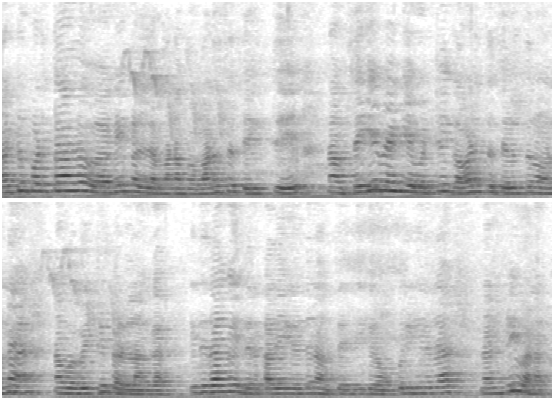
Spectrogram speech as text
கட்டுப்படுத்தாத வகைகளில் நம்ம மனசை தெளித்து நாம் செய்ய வேண்டியவற்றில் கவனத்தை செலுத்தினோன்னே நம்ம வெற்றி பெறலாங்க. இதுதாங்க இந்த கதையிலேருந்து நாம் தெரிஞ்சுக்கிறோம். புரிகிறதா? நன்றி வணக்கம்.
